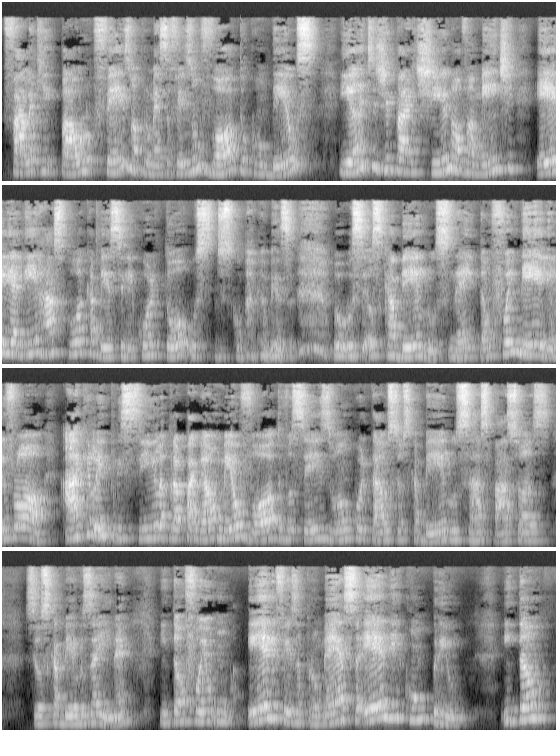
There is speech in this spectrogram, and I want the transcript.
fala que Paulo fez uma promessa, fez um voto com Deus e antes de partir novamente, ele ali raspou a cabeça, ele cortou os, desculpa a cabeça, os seus cabelos, né? Então foi nele. Ele falou: Ó, Aquila e Priscila, para pagar o meu voto, vocês vão cortar os seus cabelos, raspar suas, seus cabelos aí, né? Então foi um. Ele fez a promessa, ele cumpriu. Então,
